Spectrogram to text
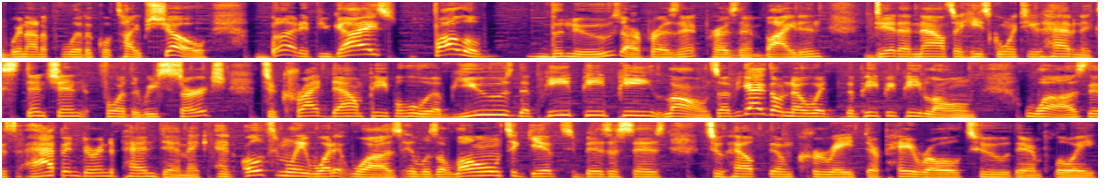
we're not a political type show, but if you guys follow the news, our president, President Biden, did announce that he's going to have an extension for the research to crack down people who abuse the PPP loan. So, if you guys don't know what the PPP loan was, this happened during the pandemic. And ultimately, what it was, it was a loan to give to businesses to help them create their payroll to their employee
